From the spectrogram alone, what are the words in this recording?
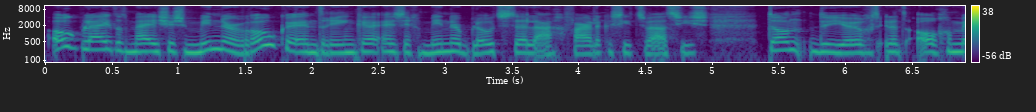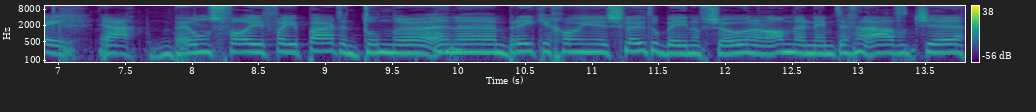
Ook blijkt dat meisjes minder roken en drinken en zich minder blootstellen aan gevaarlijke situaties dan de jeugd in het algemeen. Ja, bij ons val je van je paard en donder en eh, breek je gewoon je sleutelbeen of zo. En een ander neemt even een avondje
